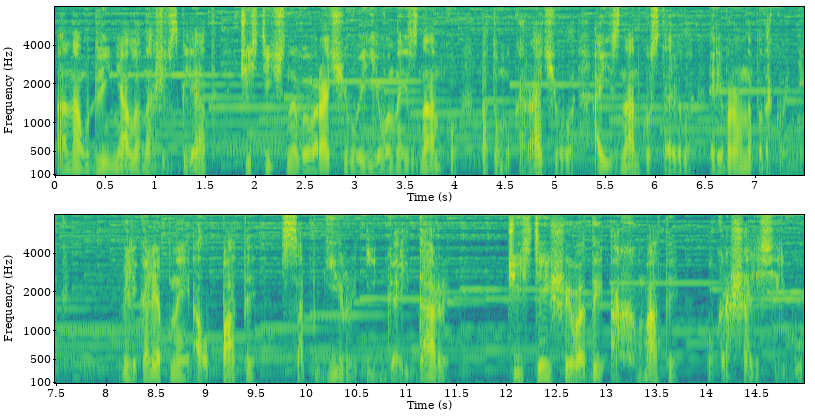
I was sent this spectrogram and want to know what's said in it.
она удлиняла наш взгляд, частично выворачивая его наизнанку, потом укорачивала, а изнанку ставила ребром на подоконник великолепные алпаты, сапгиры и гайдары, чистейшей воды ахматы украшали серьгу.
